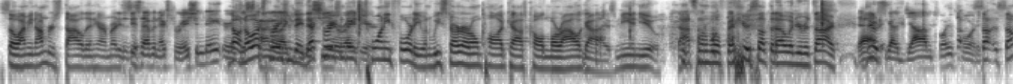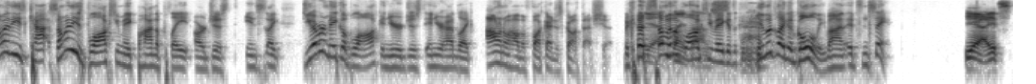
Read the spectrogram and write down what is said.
So I mean, I'm just dialed in here. I'm ready Does to. This have an expiration date? Or no, no expiration like date. The expiration date right 2040 when we start our own podcast called Morale Guys. me and you. That's when we'll figure something out when you're retired. Yeah, Dude, you got a job in 2040. Some, some of these cat, some of these blocks you make behind the plate are just in like do you ever make a block and you're just in your head like I don't know how the fuck I just got that shit because yeah, some of the blocks times. you make it's, you look like a goalie man. it's insane. Yeah, it's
